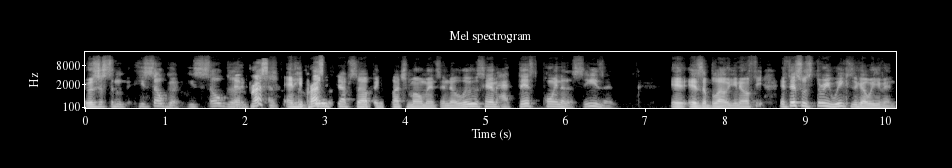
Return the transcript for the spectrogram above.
it was just an, he's so good. He's so good, Impressive. and he impressive. really steps up in clutch moments. And to lose him at this point of the season is, is a blow. You know, if if this was three weeks ago, even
